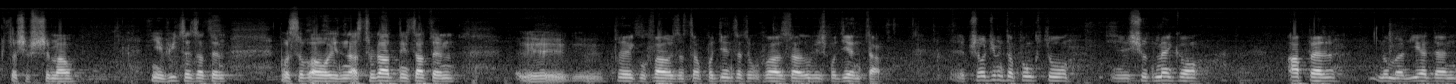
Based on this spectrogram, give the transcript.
Kto się wstrzymał? Nie widzę, zatem głosowało 11 radnych, zatem yy, yy, projekt uchwały został podjęty, ta uchwała została również podjęta. Yy, Przechodzimy do punktu siódmego. Apel numer 1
